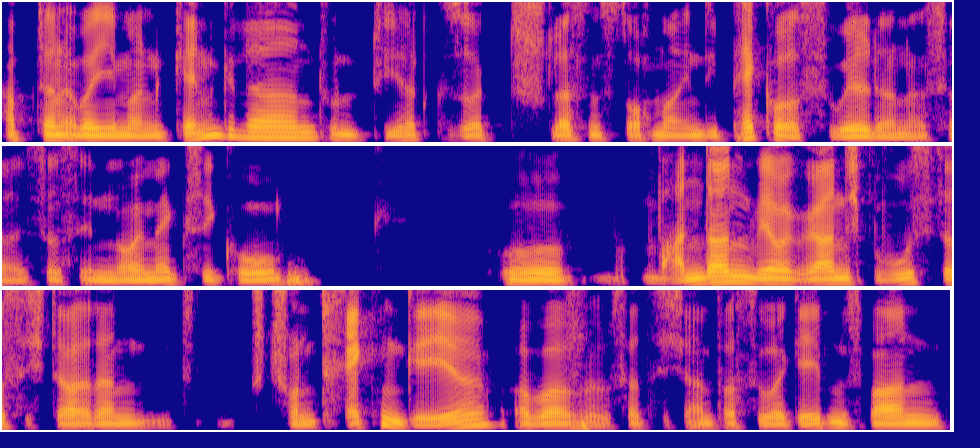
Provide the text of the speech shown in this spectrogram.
habe dann aber jemanden kennengelernt und die hat gesagt, lass uns doch mal in die Pecos Wilderness, heißt das in Neumexiko, äh, wandern. Mir war gar nicht bewusst, dass ich da dann schon trecken gehe, aber es hat sich einfach so ergeben. Es waren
